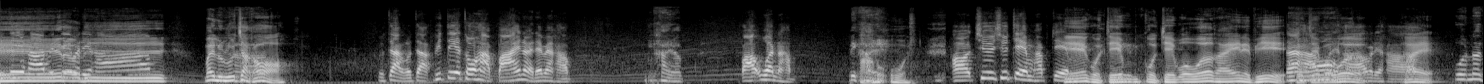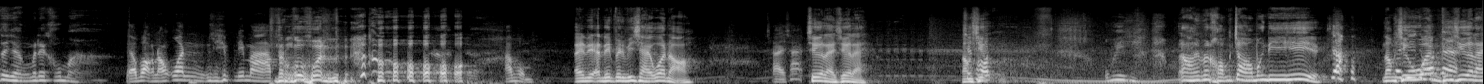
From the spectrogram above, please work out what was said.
พี่ตี้ครับพี่ตี้สวัสดีครับ ไม่รู้รู้จักเขาเหรอรู้จักรู้จักพี่ตี้โทรหาป้าให้หน่อยได้ไหมครับนี่ใครครับป้าอ้วนนะครับนี่เปใครล่าอวดอ๋อชื่อชื่อเจมส์ครับเจมส์เอ๊ะกดเจมส์กดเจมส์โอเวอร์ไงเนี่ยพี่ได้กดเจมส์โอเวอร์สวัสดีครับใช่อ้วนน่าจะยังไม่ได้เข้ามา เดี๋ยวบอกน้องอ้วนรีบรีบมาครับน้องอ้วนครับผมอันนี้อันนี้เป็นพี่ชายอ้วนเหรอใช่ใช่ชื่ออะไรชื่ออะไรน้องชื่ชื่ออทศอุ้ยเอาให้มันของจองบ้างดีเจ้าน้องชื่ออ้วนไม่พี่ชื่ชื่อออะไร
